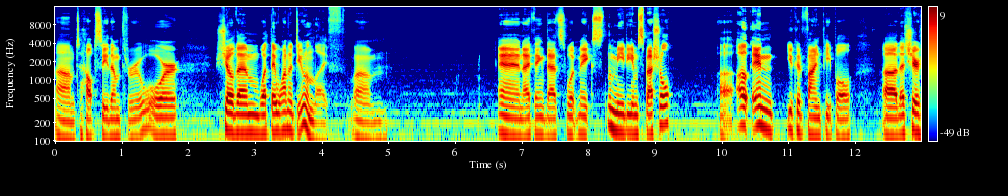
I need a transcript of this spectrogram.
um, to help see them through or show them what they want to do in life. Um, and I think that's what makes the medium special. Uh, oh, and you could find people uh, that share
